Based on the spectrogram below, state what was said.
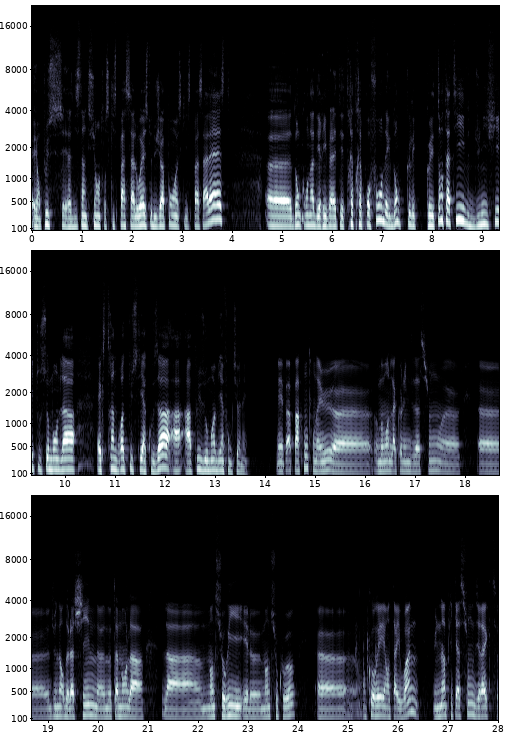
et en plus, c'est la distinction entre ce qui se passe à l'ouest du Japon et ce qui se passe à l'est. Euh, donc on a des rivalités très très profondes et donc que les, tentatives d'unifier tout ce monde-là, extrême droite plus Yakuza, a, plus ou moins bien fonctionné. Mais par contre, on a eu, euh, au moment de la colonisation euh, du nord de la Chine, notamment la, la et le Manchukuo, en Corée et en Taïwan, une implication directe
